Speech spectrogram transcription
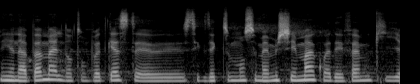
Il y en a pas mal dans ton podcast. euh, c'est exactement ce même schéma, quoi, des femmes qui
